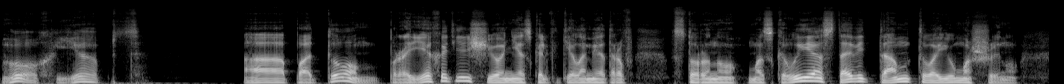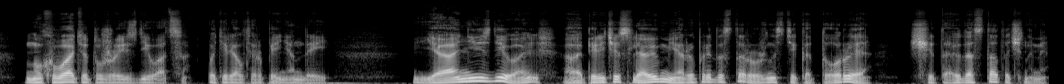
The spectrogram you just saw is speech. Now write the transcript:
Ох, ёпт. А потом проехать еще несколько километров в сторону Москвы и оставить там твою машину. Ну, хватит уже издеваться, — потерял терпение Андрей. — я не издеваюсь, а перечисляю меры предосторожности, которые считаю достаточными.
